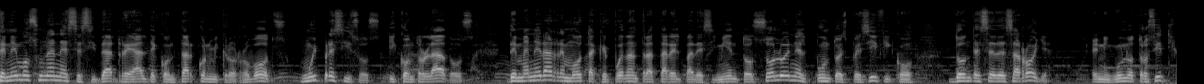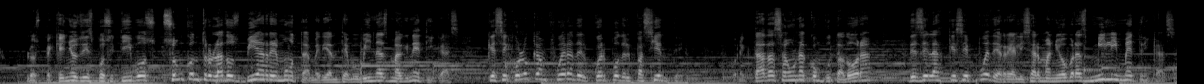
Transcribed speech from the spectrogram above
tenemos una necesidad real de contar con microrobots muy precisos y controlados de manera remota que puedan tratar el padecimiento solo en el punto específico donde se desarrolla, en ningún otro sitio. Los pequeños dispositivos son controlados vía remota mediante bobinas magnéticas que se colocan fuera del cuerpo del paciente, conectadas a una computadora desde la que se puede realizar maniobras milimétricas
